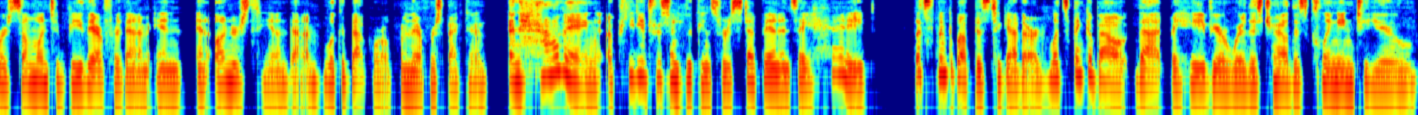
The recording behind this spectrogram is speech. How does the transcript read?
for someone to be there for them and, and understand them, look at that world from their perspective. And having a pediatrician who can sort of step in and say, Hey, let's think about this together. Let's think about that behavior where this child is clinging to you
